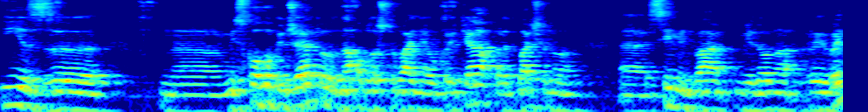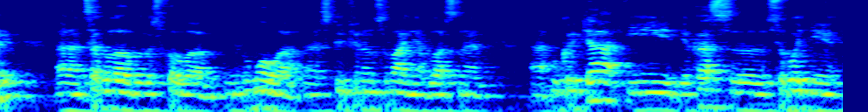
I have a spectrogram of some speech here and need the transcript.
І з е, міського бюджету на облаштування укриття передбачено е, 7,2 мільйона гривень. Е, Це була обов'язкова умова е, співфінансування власне е, укриття. І якраз е, сьогодні, е,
